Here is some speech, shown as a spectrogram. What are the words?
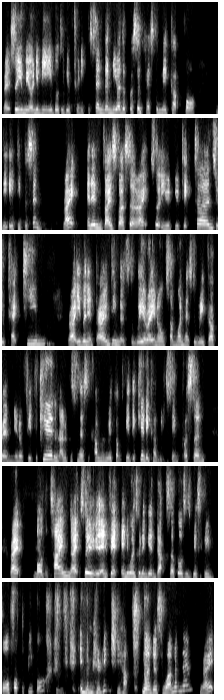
right? So you may only be able to give 20%. Then the other person has to make up for the 80%, right? And then vice versa, right? So you you take turns, you tag team, right? Even in parenting, that's the way, right? You know, someone has to wake up and you know feed the kid, another person has to come and wake up feed the kid. It can't be the same person, right? Yeah. All the time, right? So if anyone's going to get dark circles, it's basically both of the people mm. in the marriage, yeah, not just one of them, right?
